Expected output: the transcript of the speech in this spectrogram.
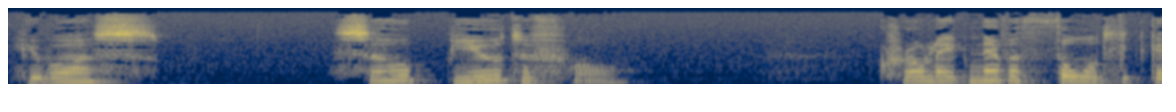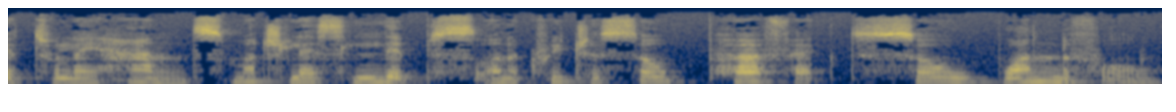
He was so beautiful. Crowley had never thought he'd get to lay hands, much less lips, on a creature so perfect, so wonderful.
